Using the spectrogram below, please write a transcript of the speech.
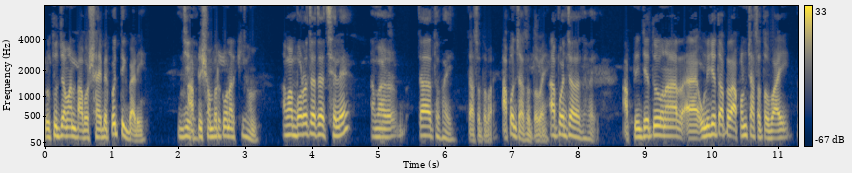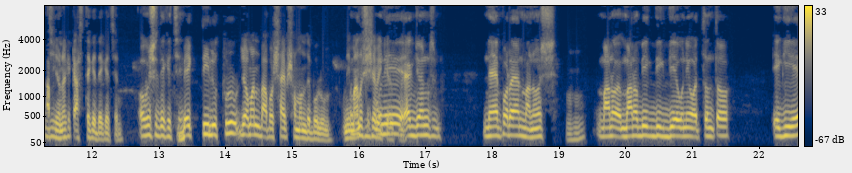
রুতুজামান বাবর সাহেবের পৈতৃক বাড়ি। জি। আপনি সম্পর্কে ওনার কি হন? আমার বড় চাচার ছেলে আমার চাচাতো ভাই। চাচাতো ভাই। আপন চাচাতো ভাই। আপন চাচাতো ভাই। আপনি যেহেতু ওনার উনি যেহেতু আপনার আপন চাচাতো ভাই আপনি ওনাকে কাছ থেকে দেখেছেন। অবশ্যই দেখেছি। ব্যক্তি লুৎফুজ্জামান বাবর সাহেব সম্বন্ধে বলুন। উনি মানুষ হিসেবে উনি একজন ন্যায়পরায়ণ মানুষ। মানবিক দিক দিয়ে উনি অত্যন্ত এগিয়ে।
